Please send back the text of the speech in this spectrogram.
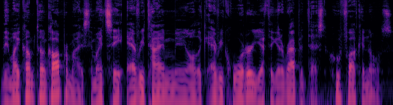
They might come to a compromise. They might say every time, you know, like every quarter, you have to get a rapid test. Who fucking knows?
